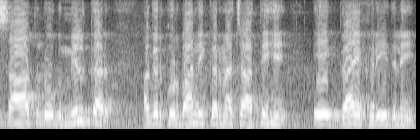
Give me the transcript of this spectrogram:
सात लोग मिलकर अगर कुर्बानी करना चाहते हैं, एक गाय खरीद लें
